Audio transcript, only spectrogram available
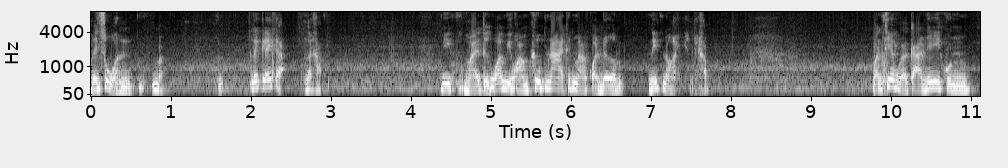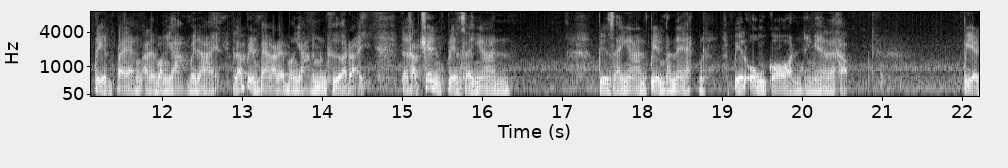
ในส่วนแบบเล็กๆอะ่ะนะครับมีหมายถึงว่ามีความคืบหน้าขึ้นมากว่าเดิมนิดหน่อยนะครับ มันเทียบกับการที่คุณเปลี่ยนแปลงอะไรบางอย่างไม่ได้ แล้วเปลี่ยนแปลงอะไรบางอย่างนี่มันคืออะไรนะครับ เช่น เปลี่ยนสายงาน เปลี่ยนสายงาน เปลี่ยนแผนก เปลี่ยนองค์กรอย่างเงี้ยนะครับ เปลี่ยน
